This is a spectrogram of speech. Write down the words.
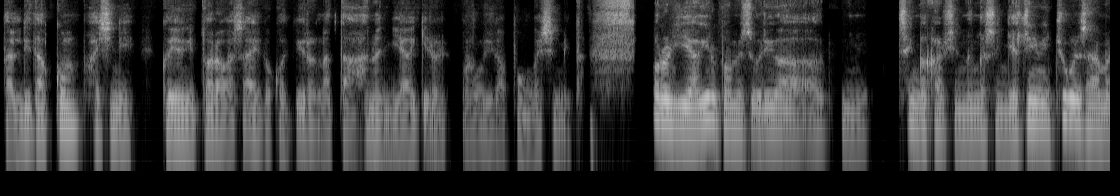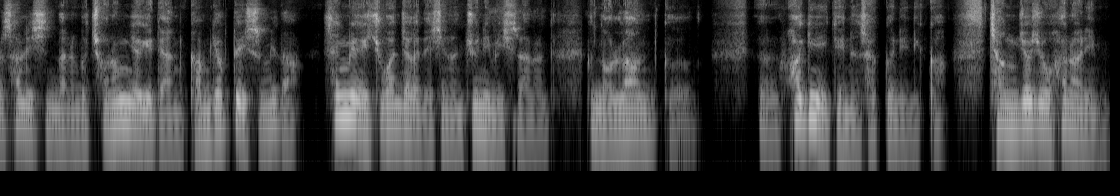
달리다 꿈 하시니 그 영이 돌아와서 아이가 곧 일어났다 하는 이야기를 오늘 우리가 본 것입니다. 오늘 이야기를 보면서 우리가 음, 생각할 수 있는 것은 예수님이 죽은 사람을 살리신다는 그 초능력에 대한 감격도 있습니다. 생명의 주관자가 되시는 주님이시라는 그 놀라운 그 어, 확인이 되는 사건이니까 창조주 하나님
